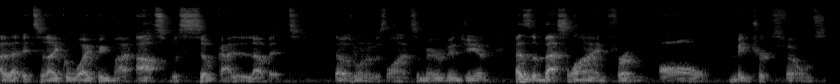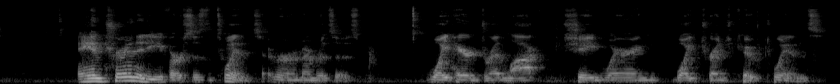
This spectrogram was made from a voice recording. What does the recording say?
It's like wiping my ass with silk. I love it. That was one of his lines. The Merovingian. That's the best line from all Matrix films. And Trinity versus the twins. Everyone remembers those white-haired, dreadlock, shade-wearing, white trench coat twins,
